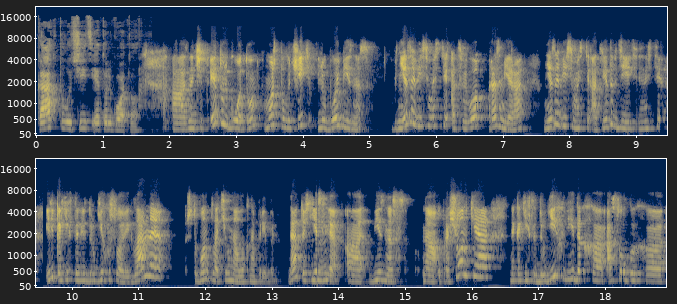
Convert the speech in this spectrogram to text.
Как получить эту льготу? А, значит, эту льготу может получить любой бизнес, вне зависимости от своего размера, вне зависимости от видов деятельности или каких-то других условий. Главное, чтобы он платил налог на прибыль. Да? То есть mm-hmm. если а, бизнес на упрощенке, на каких-то других видах э, особых э,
